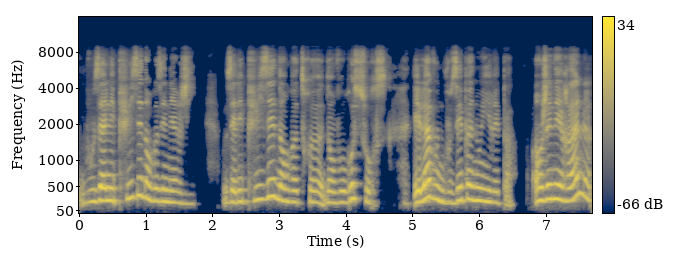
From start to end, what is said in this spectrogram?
vous allez puiser dans vos énergies, vous allez puiser dans votre, dans vos ressources, et là, vous ne vous épanouirez pas. En général,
